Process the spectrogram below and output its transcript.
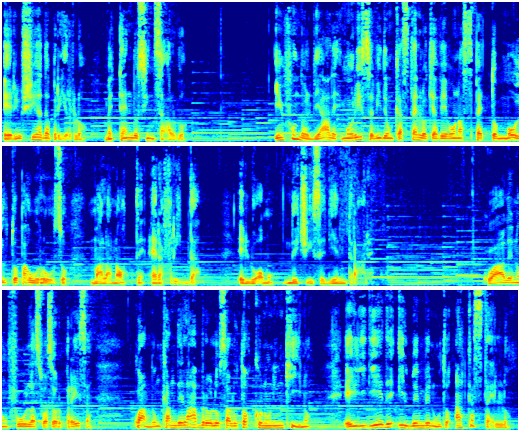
e riuscì ad aprirlo, mettendosi in salvo. In fondo al viale Maurice vide un castello che aveva un aspetto molto pauroso, ma la notte era fredda e l'uomo decise di entrare. Quale non fu la sua sorpresa quando un candelabro lo salutò con un inchino e gli diede il benvenuto al castello.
